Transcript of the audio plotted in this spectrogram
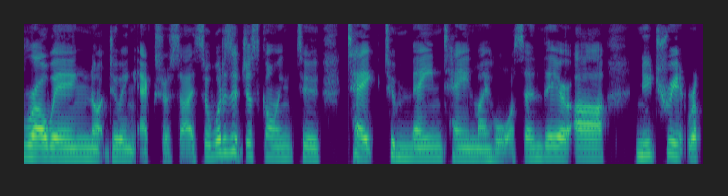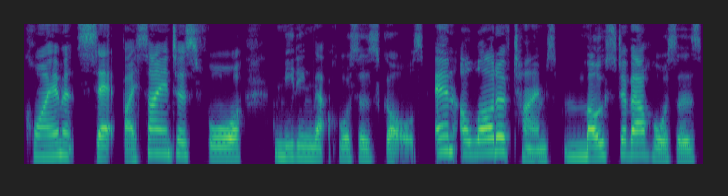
growing, not doing exercise. So, what is it just going to take to maintain my horse? And there are nutrient requirements set by scientists for meeting that horse's goals. And a lot of times, most of our horses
